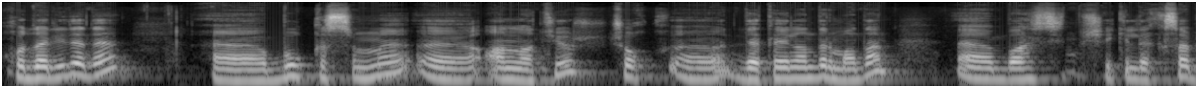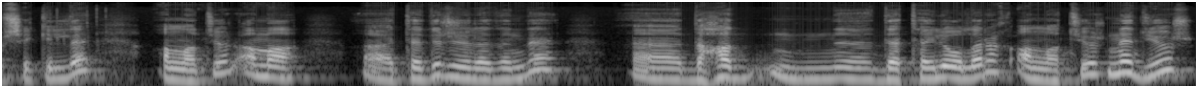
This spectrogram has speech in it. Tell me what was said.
Hudari'de de e, bu kısmı e, anlatıyor. Çok e, detaylandırmadan e, basit bir şekilde, kısa bir şekilde anlatıyor. Ama e, Tedricüle'den de e, daha e, detaylı olarak anlatıyor. Ne diyor?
